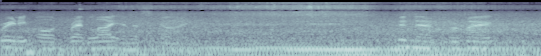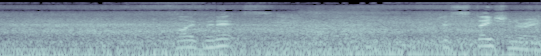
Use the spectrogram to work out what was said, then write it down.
really odd red light in the sky. Been there for about five minutes. Just stationary.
